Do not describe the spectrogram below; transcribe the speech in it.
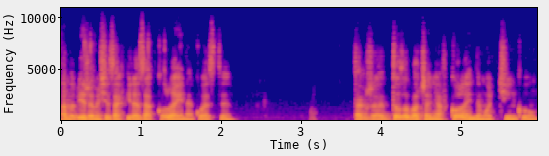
A my bierzemy się za chwilę za kolejne questy. Także do zobaczenia w kolejnym odcinku.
